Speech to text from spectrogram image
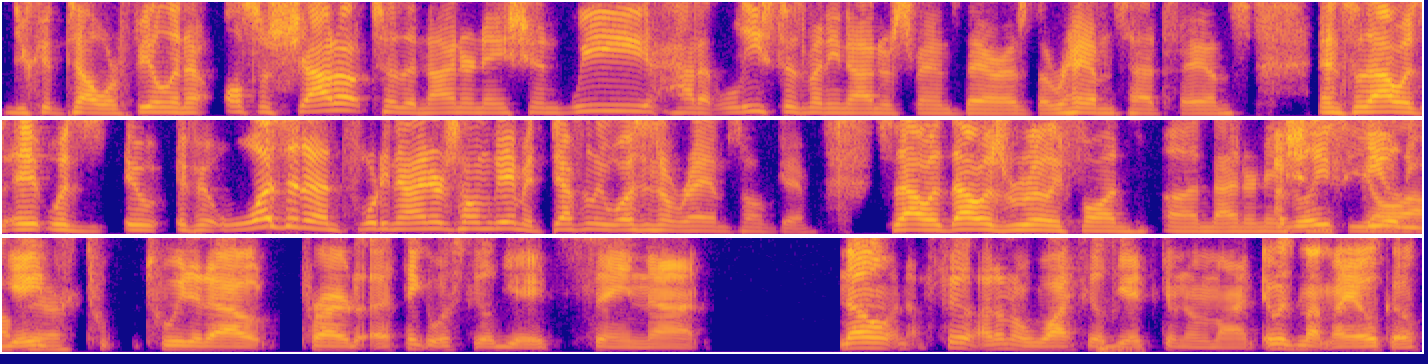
you could tell, were feeling it. Also, shout out to the Niner Nation. We had at least as many Niners fans there as the Rams had fans. And so that was, it was, it, if it wasn't a 49ers home game, it definitely wasn't a Rams home game. So that was, that was really fun. Uh, Niner I Nation. to believe Field Yates t- tweeted out prior to, I think it was Field Yates saying that. No, not Field, I don't know why Field Yates came to my mind. It was Matt Maiocco.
